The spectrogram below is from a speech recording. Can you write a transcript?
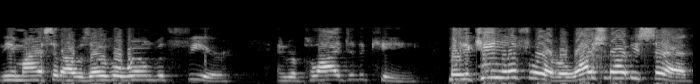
Nehemiah said, I was overwhelmed with fear and replied to the king, May the king live forever. Why should I be sad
